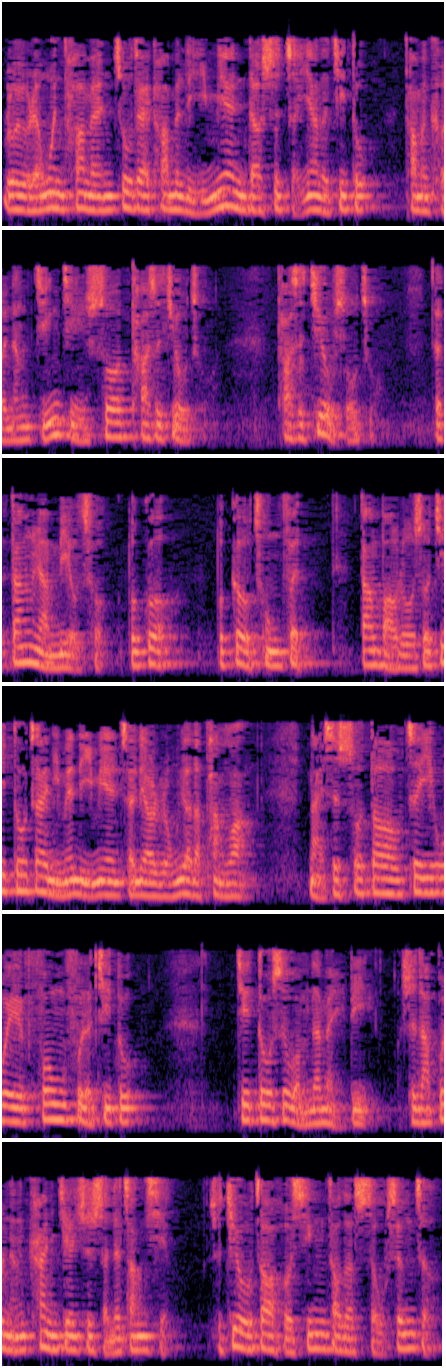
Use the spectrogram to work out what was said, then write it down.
若有人问他们住在他们里面的是怎样的基督，他们可能仅仅说他是救主。他是救赎主，这当然没有错，不过不够充分。当保罗说基督在你们里面成了荣耀的盼望，乃是说到这一位丰富的基督。基督是我们的美丽，是那不能看见是神的彰显，是旧造和新造的守生者，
